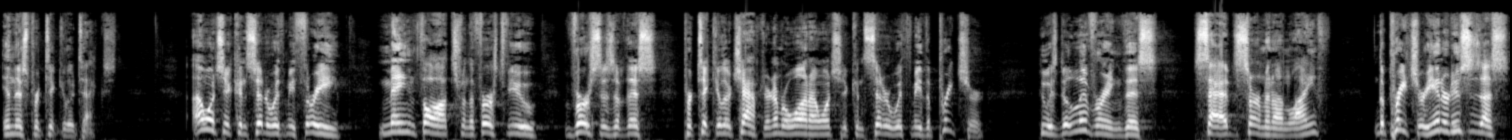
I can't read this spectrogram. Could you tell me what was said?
in this particular text. I want you to consider with me three main thoughts from the first few verses of this particular chapter. Number one, I want you to consider with me the preacher who is delivering this sad sermon on life. The preacher, he introduces us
